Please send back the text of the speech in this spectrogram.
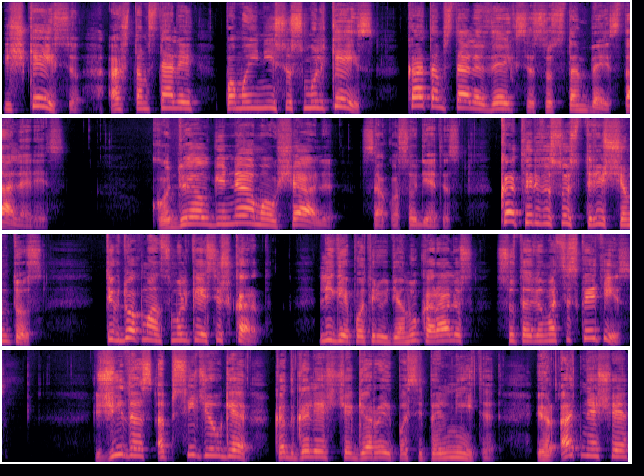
iškeisiu, aš tamsteliai pamainysiu smulkiais, ką tamstelė veiksi su stambiais taleriais. Kodėlgi ne, maušelį, sako sodėtis, kad ir visus tris šimtus, tik duok man smulkiais iškart. Lygiai po trijų dienų karalius su tavim atsiskaitys. Žydas apsidžiaugė, kad galės čia gerai pasipelnyti ir atnešė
